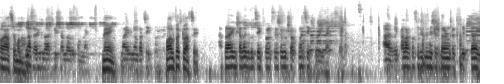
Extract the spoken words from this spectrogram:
আছে মনে নাই। অল্প একটু আছে। আপনারা ইনশাআল্লাহ এগুলো চেক করার চেষ্টা করুন সবসময় চেক রাখবেন আর কালার কসমেটিক যদি নিষেধ করার একটা খুব দেয়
